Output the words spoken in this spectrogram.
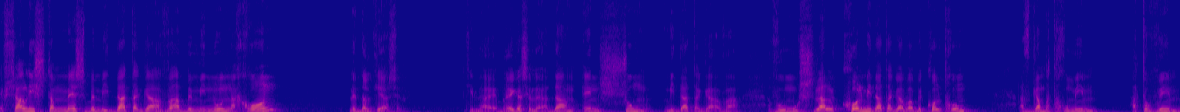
אפשר להשתמש במידת הגאווה במינון נכון לדרכי השם. כי ברגע שלאדם אין שום מידת הגאווה, והוא מושלל כל מידת הגאווה בכל תחום, אז גם בתחומים הטובים,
